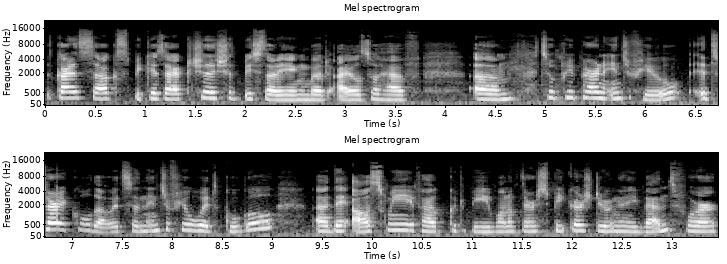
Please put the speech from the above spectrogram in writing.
It kind of sucks because I actually should be studying but I also have um, to prepare an interview. It's very cool though. It's an interview with Google. Uh, they asked me if I could be one of their speakers during an event for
